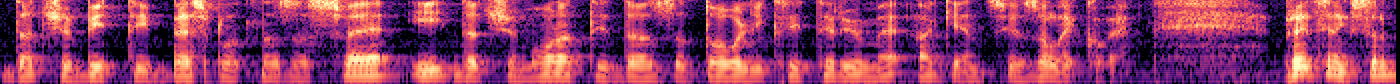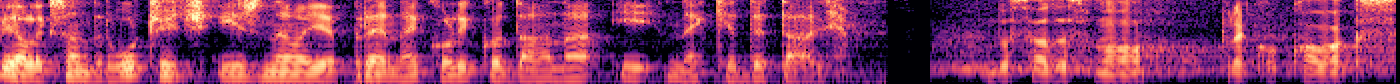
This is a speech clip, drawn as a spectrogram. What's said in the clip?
da će biti besplatna za sve i da će morati da zadovolji kriterijume Agencije za lekove. Predsednik Srbije Aleksandar Vučić izneo je pre nekoliko dana i neke detalje. Do sada smo preko COVAX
